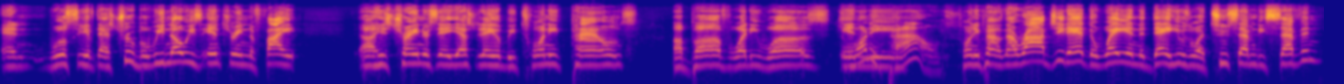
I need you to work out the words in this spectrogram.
and we'll see if that's true. But we know he's entering the fight. Uh, his trainer said yesterday he'll be 20 pounds above what he was in Twenty pounds. 20 pounds. Now, Rob G, they had to weigh in the day. He was what, 277?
